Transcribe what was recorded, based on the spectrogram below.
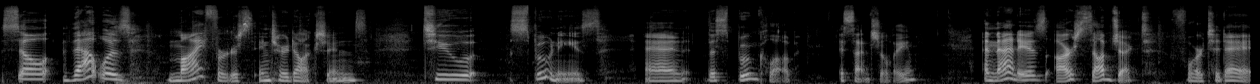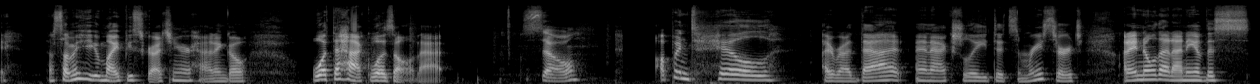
So that was my first introductions to Spoonies and the Spoon Club, essentially. And that is our subject for today. Now, some of you might be scratching your head and go, what the heck was all that? So, up until I read that and actually did some research, I didn't know that any of this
